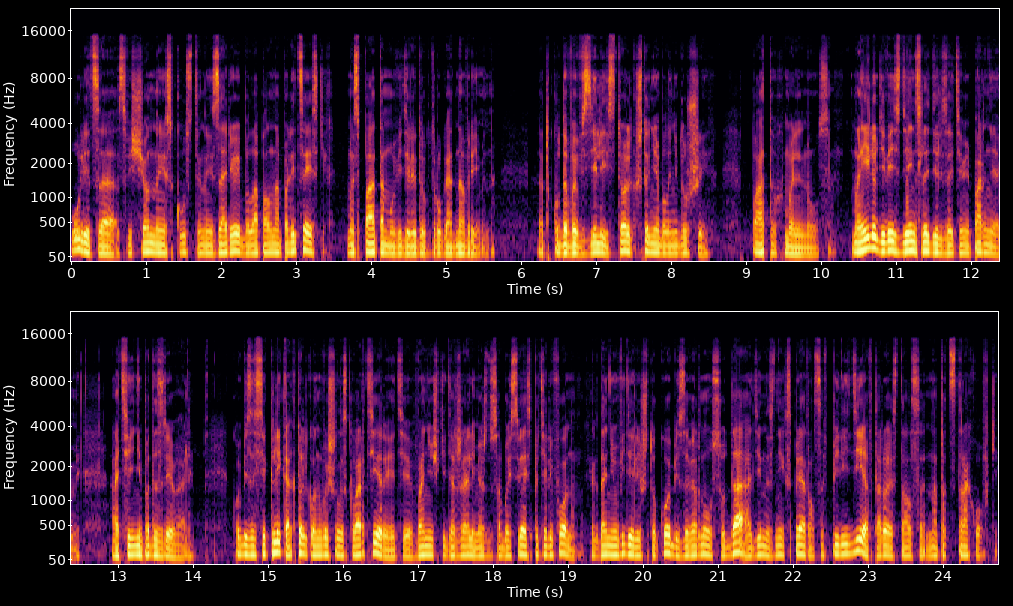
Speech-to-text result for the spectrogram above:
Улица, освещенная искусственной зарей, была полна полицейских. Мы с Патом увидели друг друга одновременно. «Откуда вы взялись? Только что не было ни души». Пат ухмыльнулся. «Мои люди весь день следили за этими парнями, а те не подозревали». Коби засекли, как только он вышел из квартиры. Эти вонючки держали между собой связь по телефону. Когда они увидели, что Коби завернул сюда, один из них спрятался впереди, а второй остался на подстраховке.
